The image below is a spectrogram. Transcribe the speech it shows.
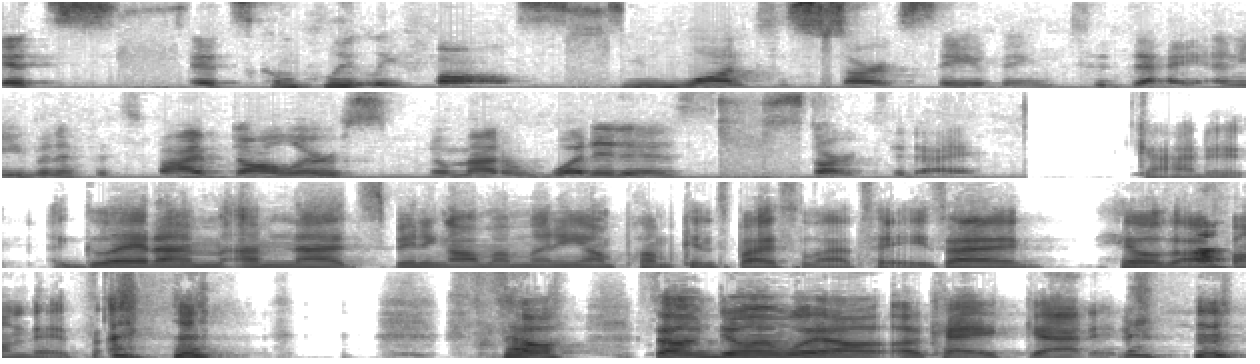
it's it's completely false. You want to start saving today and even if it's five dollars no matter what it is start today. Got it. Glad i'm i'm not spending all my money on pumpkin spice lattes. I held off on this. So so i'm doing well. Okay got it.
